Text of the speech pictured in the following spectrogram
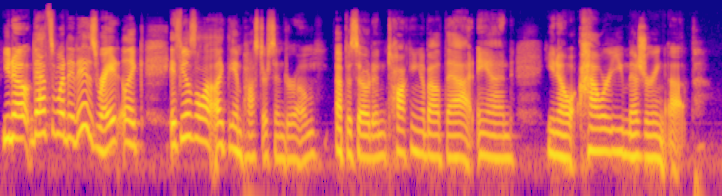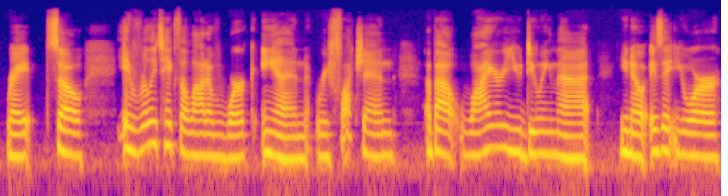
You know that's what it is right? Like it feels a lot like the imposter syndrome episode and talking about that and you know how are you measuring up right? So it really takes a lot of work and reflection about why are you doing that? You know is it your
